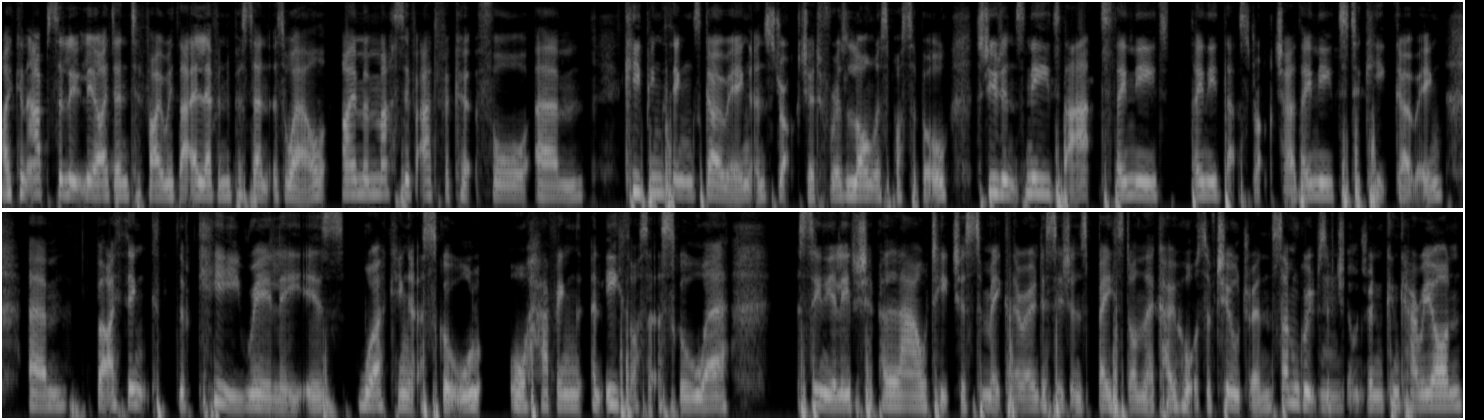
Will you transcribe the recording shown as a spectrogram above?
I can absolutely identify with that 11% as well. I'm a massive advocate for um, keeping things going and structured for as long as possible. Students need that. They need they need that structure. They need to keep going. Um, but I think the key really is working at a school or having an ethos at a school where senior leadership allow teachers to make their own decisions based on their cohorts of children. Some groups mm. of children can carry on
